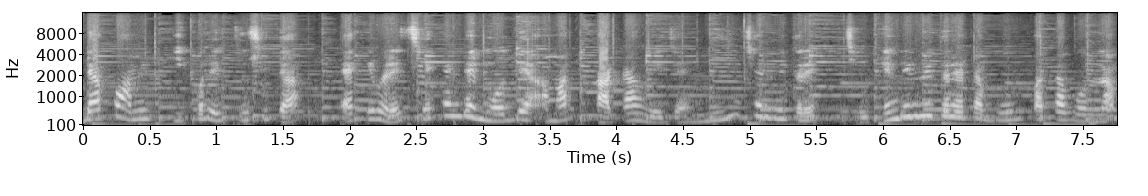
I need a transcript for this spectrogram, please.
দেখো আমি কি করে চুষিটা একেবারে সেকেন্ডের মধ্যে আমার কাটা হয়ে যায়। মিনিটের ভিতরে সেকেন্ডের ভিতরে একটা ভুল কথা বললাম।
